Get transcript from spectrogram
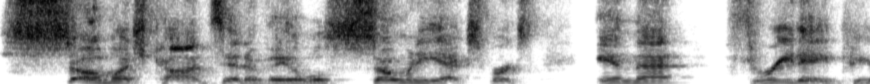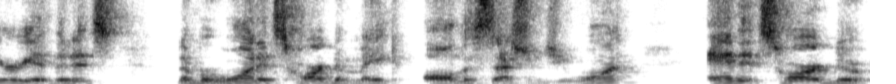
so much content available, so many experts in that three day period that it's number one, it's hard to make all the sessions you want, and it's hard to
